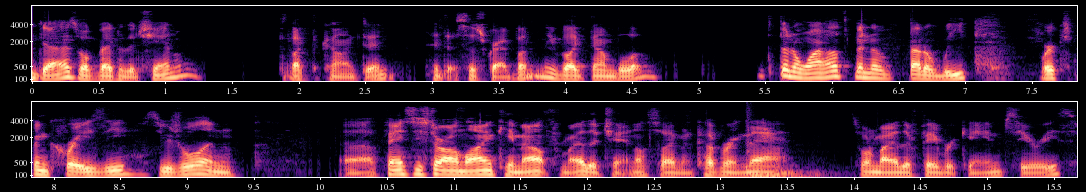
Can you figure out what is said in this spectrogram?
guys, welcome back to the channel. If you like the content, hit that subscribe button, leave a like down below. It's been a while, it's been about a week. Work's been crazy, as usual, and uh, Phantasy Star Online came out for my other channel, so I've been covering that. It's one of my other favorite game series.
